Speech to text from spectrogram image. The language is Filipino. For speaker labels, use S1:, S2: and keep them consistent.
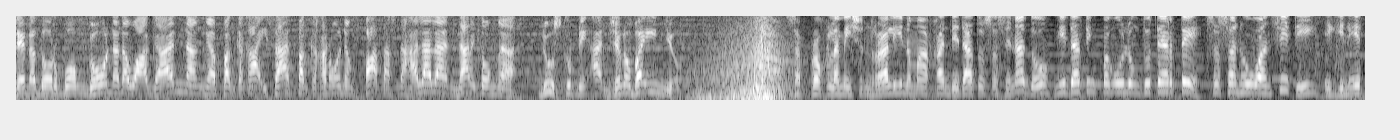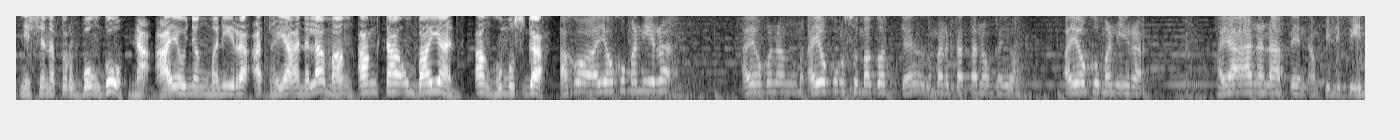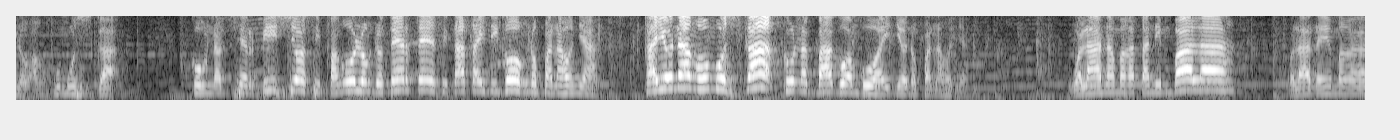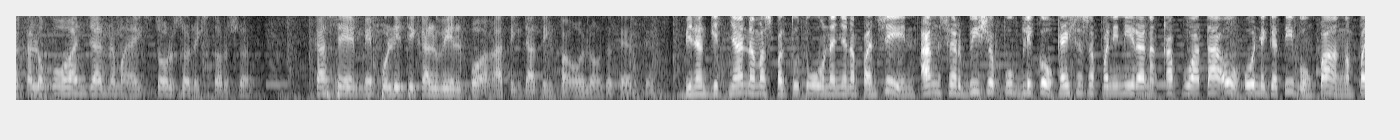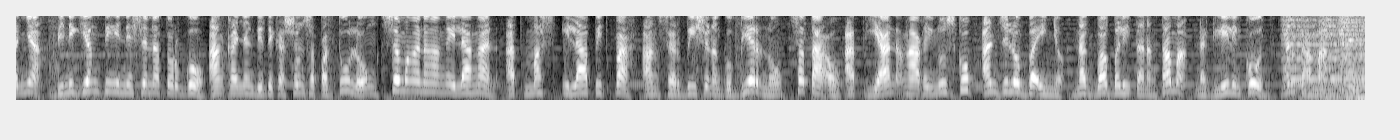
S1: Senador Bongo nanawagan ng ah, pagkakaisa at pagkakaroon ng patas na halalan. Naritong uh, news scoop ni Angelo Bainyo.
S2: Sa proclamation rally ng mga kandidato sa Senado ni dating Pangulong Duterte sa San Juan City, iginiit ni Senator Bongo na ayaw niyang manira at hayaan na lamang ang taong bayan ang humusga.
S3: Ako, ayaw ko manira. Ayaw ko nang, ayaw kong sumagot. Kaya kung nagtatanong kayo, ayaw ko manira. Hayaan na natin ang Pilipino ang humusga. Kung nagserbisyo si Pangulong Duterte, si Tatay Digong nung panahon niya, kayo nang humusga kung nagbago ang buhay niyo nung panahon niya. Wala na mga tanimbala, wala na yung mga kalukuhan dyan ng mga extortion, extortion. Kasi may political will po ang ating dating Pangulong Duterte.
S2: Binanggit niya na mas pagtutuunan niya ng pansin ang serbisyo publiko kaysa sa paninira ng kapwa-tao o negatibong pangangampanya. Binigyang diin ni Senator Go ang kanyang dedikasyon sa pagtulong sa mga nangangailangan at mas ilapit pa ang serbisyo ng gobyerno sa tao. At yan ang aking news scoop, Angelo Bainyo, nagbabalita ng tama, naglilingkod ng tama.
